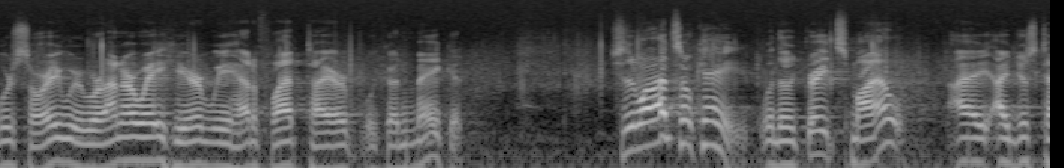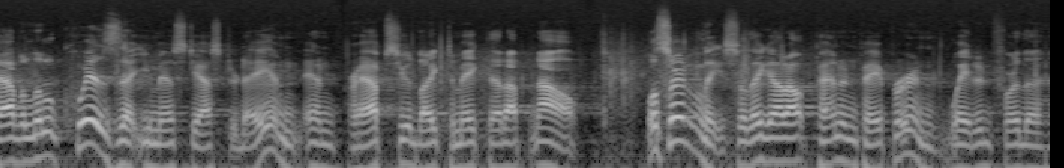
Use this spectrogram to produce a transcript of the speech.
We're sorry, we were on our way here, we had a flat tire, we couldn't make it. She said, Well, that's okay. With a great smile, I, I just have a little quiz that you missed yesterday, and, and perhaps you'd like to make that up now. Well, certainly. So they got out pen and paper and waited for the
